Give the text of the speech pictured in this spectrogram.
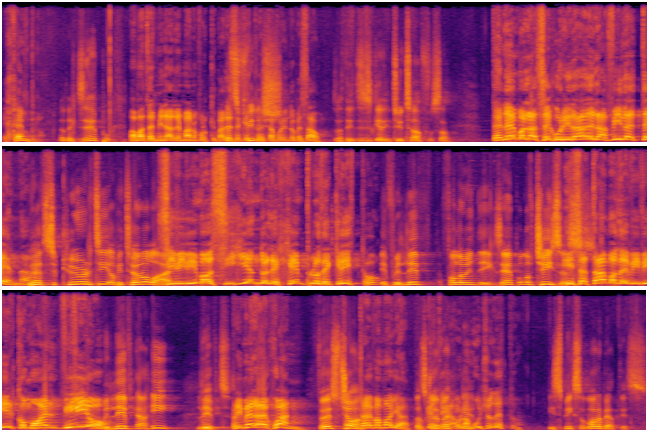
Ejemplo. An example. Vamos a terminar, hermano, porque parece Let's que esto se está finish. poniendo pesado. 'Cause I think this is getting too tough for some. Tenemos la seguridad de la vida eterna We have security of eternal si life vivimos siguiendo el ejemplo de Cristo if we live following the example of y Jesus. tratamos de vivir como Él vivió. We live how he lived. Primera de Juan. First Otra vez John, vamos allá, Let's porque go este back habla again. mucho de esto. He speaks a lot about this.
